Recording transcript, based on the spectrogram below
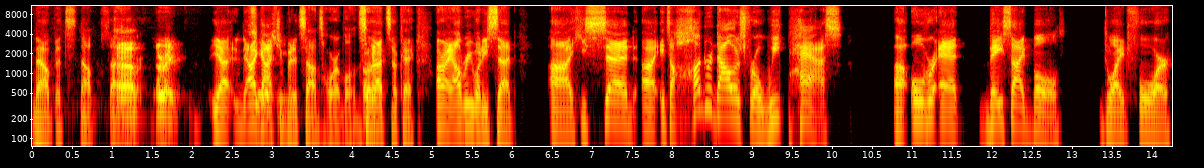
No, it's no. It's not Uh, work. all right. yeah, I got you, but it sounds horrible. So Okay. that's okay. All right, I'll read what he said. Uh, he said uh, it's a hundred dollars for a week pass uh, over at Bayside Bowl, Dwight, for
